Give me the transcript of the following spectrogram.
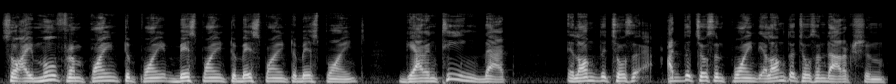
So I move from point to point base point to base point to base point guaranteeing that along the chosen at the chosen point along the chosen direction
